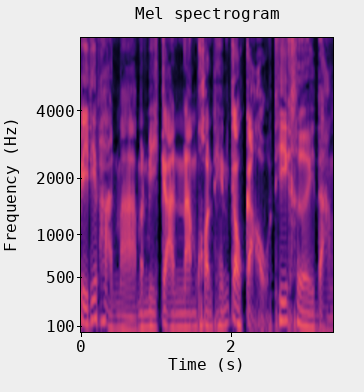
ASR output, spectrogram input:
ปีที่ผ่านมามันมีการนำคอนเทนต์เก่าๆ ที่เคยดัง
